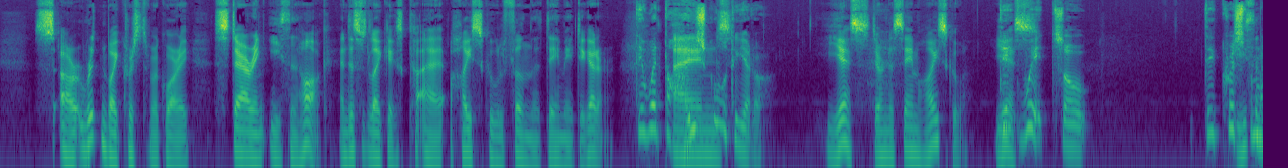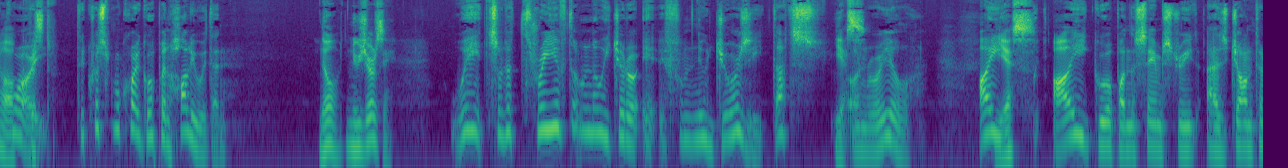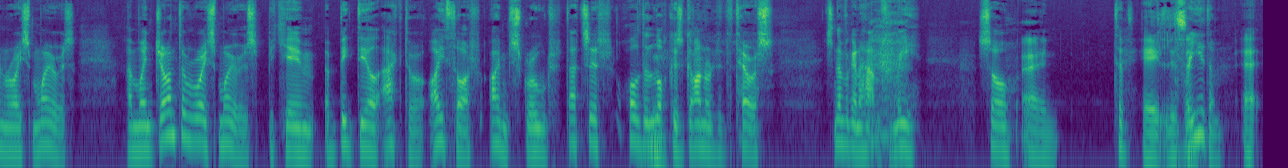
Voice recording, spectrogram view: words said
or written by Christopher McQuarrie, starring Ethan Hawke, and this was like a, a, high school film that they made together. They went to high and school together. Yes, they're in the same high school. Did, yes. Wait, so did Christopher Ethan McQuarrie? Hawke, Christ- did Christopher McQuarrie grow up in Hollywood then? No, New Jersey. Wait, so the three of them know each other eh, from New Jersey? That's yes. unreal. I yes. I grew up on the same street as Jonathan Rhys Meyers, and when Jonathan Rhys Meyers became a big deal actor, I thought I'm screwed. That's it. All the mm. luck is gone under the terrace. It's never going to happen for me. So and to hey, listen, of them. Uh,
